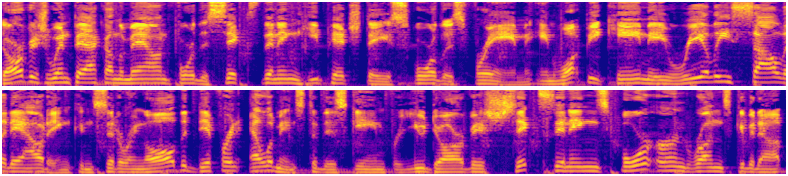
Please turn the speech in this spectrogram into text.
Darvish went back on the mound for the sixth inning. He pitched a scoreless frame in what became a really solid outing considering all the different elements to this game for Yu Darvish. Six innings, four earned runs given up,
